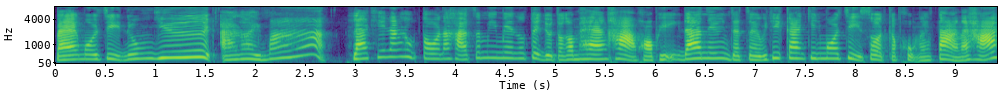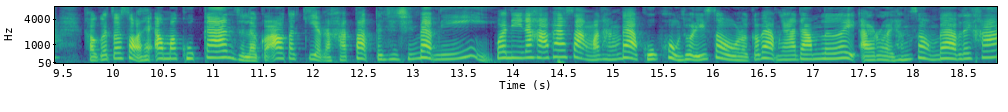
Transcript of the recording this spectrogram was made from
แป้งโมจินุ่มยืด อร่อยมาก และที่นั่งถูกโตะนะคะ จะมีเมนูติดอยู่ตรงกำแพงค่ะ พอพลิกอีกด้านหนึงจะเจอวิธีการกินโมจิสดกับผงต่างๆนะคะ เขาก็จะสอนให้เอามาคลุกกันเสร็จแล้วก็เอาตะเกียบนะคะ ตัดเป็นชิ้นๆแบบนี้ วันนี้นะคะแพรสั่งมาทั้งแบบคลุกผงถั่วลิสงแล้วก็แบบงาดำเลย อร่อยทั้งสองแบบเลยค่ะ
